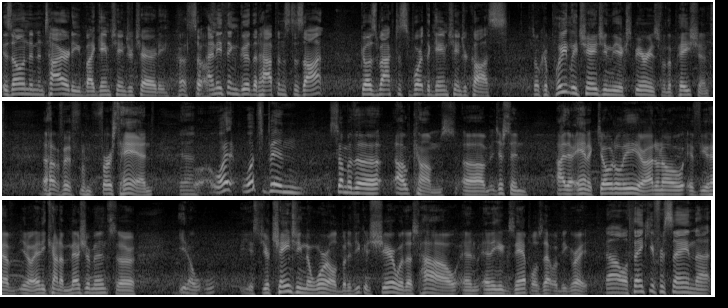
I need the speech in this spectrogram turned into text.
is owned in entirety by Game Changer Charity. That's so awesome. anything good that happens to Zot goes back to support the Game Changer cause. So completely changing the experience for the patient uh, from firsthand. Yeah. What, what's been some of the outcomes, um, just in either anecdotally, or I don't know if you have you know, any kind of measurements, or you know, you're changing the world, but if you could share with us how and any examples, that would be great. No, well thank you for saying that.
